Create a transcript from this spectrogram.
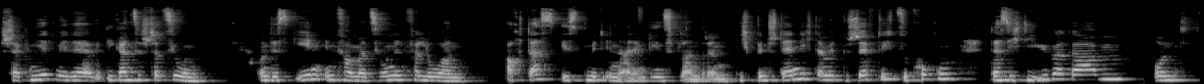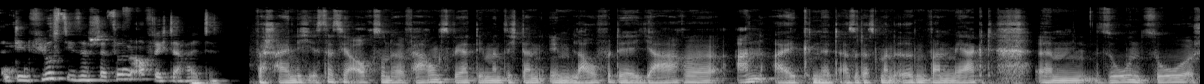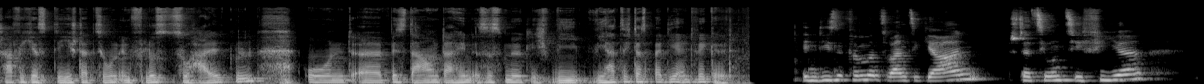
stagniert mir der, die ganze Station. Und es gehen Informationen verloren. Auch das ist mit in einem Dienstplan drin. Ich bin ständig damit beschäftigt zu gucken, dass ich die Übergaben und den Fluss dieser Station aufrechterhalte. Wahrscheinlich ist das ja auch so ein Erfahrungswert, den man sich dann im Laufe der Jahre aneignet. Also dass man irgendwann merkt, ähm, so und so schaffe ich es, die Station in Fluss zu halten und äh, bis da und dahin ist es möglich. Wie, wie hat sich das bei dir entwickelt? In diesen 25 Jahren Station C4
